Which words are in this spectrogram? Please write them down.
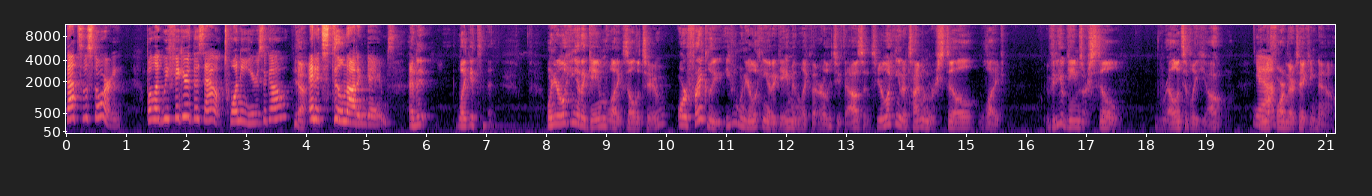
That's the story. But like we figured this out 20 years ago, Yeah. and it's still not in games. and it like it's when you're looking at a game like Zelda 2 or frankly even when you're looking at a game in like the early 2000s you're looking at a time when we're still like video games are still relatively young in the form they're taking now.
